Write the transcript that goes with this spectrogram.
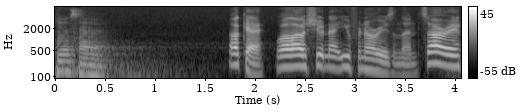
Yes, I am. Okay, well I was shooting at you for no reason then. Sorry.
